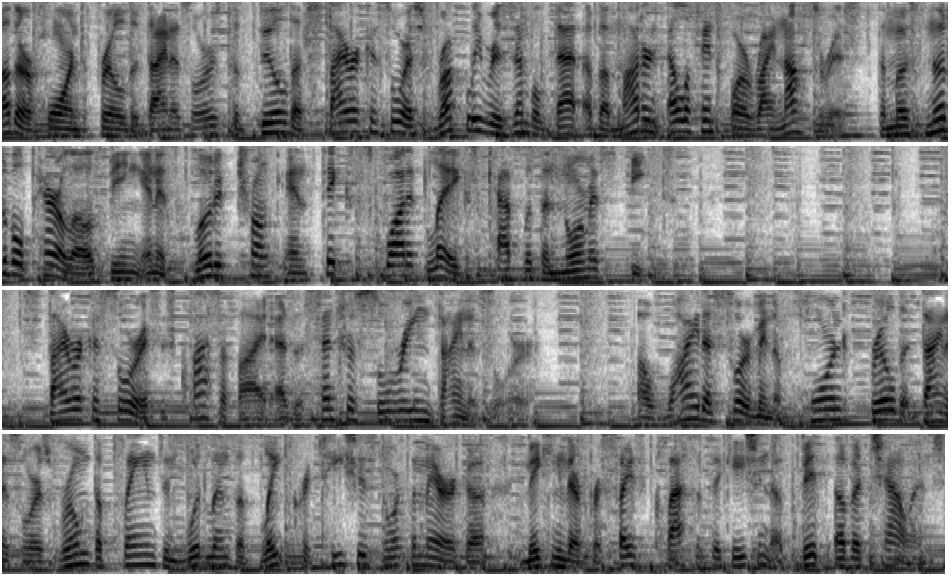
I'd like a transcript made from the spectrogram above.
other horned frilled dinosaurs, the build of Styracosaurus roughly resembled that of a modern elephant or rhinoceros, the most notable parallels being in its bloated trunk and thick, squatted legs capped with enormous feet. Styracosaurus is classified as a centrosaurine dinosaur. A wide assortment of horned, frilled dinosaurs roamed the plains and woodlands of late Cretaceous North America, making their precise classification a bit of a challenge.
